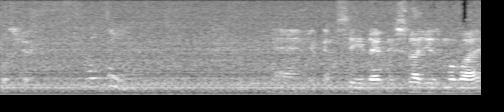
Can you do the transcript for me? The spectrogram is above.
posture. And you can see that the sludge is mobile.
